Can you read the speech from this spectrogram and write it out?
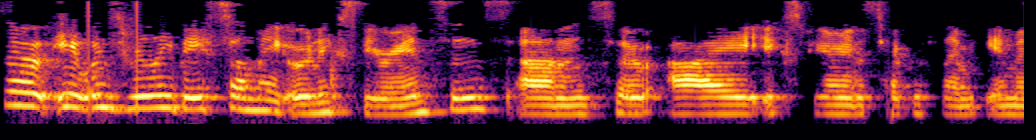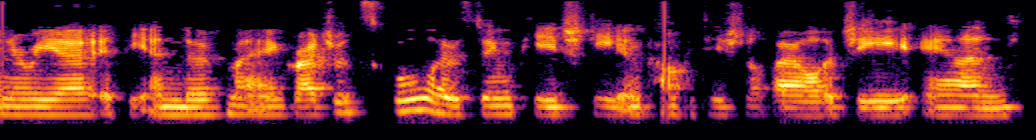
So it was really based on my own experiences. Um, so I experienced hypothalamic amenorrhea at the end of my graduate school. I was doing a PhD in computational biology and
